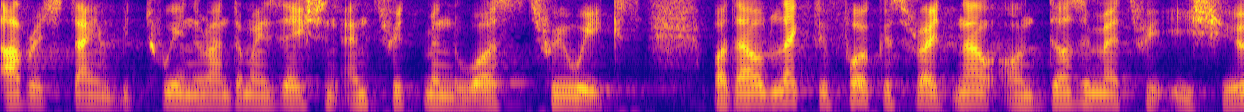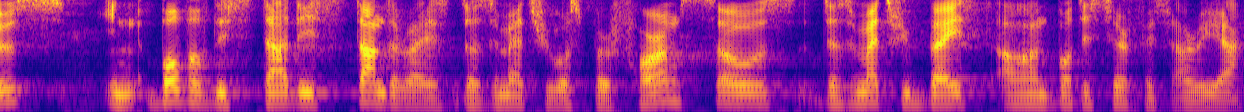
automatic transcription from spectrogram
average time between randomization and treatment was three weeks. But I would like to focus right now on dosimetry issues. In both of these studies, standardized dosimetry was performed, so dosimetry based on body surface area.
